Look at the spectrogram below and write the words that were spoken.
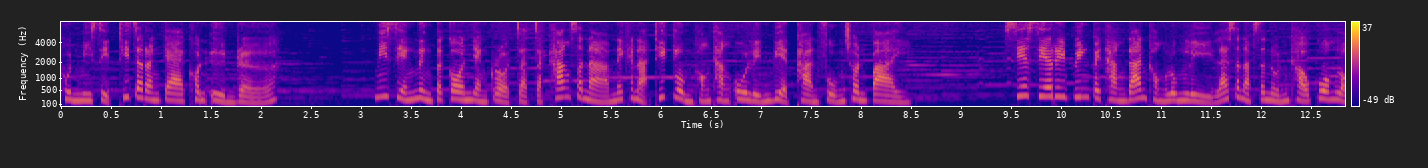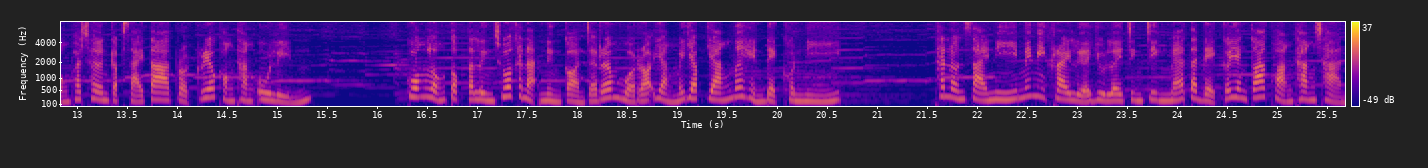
คุณมีสิทธิ์ที่จะรังแกคนอื่นเหรอ มีเสียงหนึ่งตะโกนอย่างโกรธจัดจากข้างสนามในขณะที่กลุ่มของทางอูหลินเบียดผ่านฝูงชนไป เซียเซียรีบวิ่งไปทางด้านของลุงหลี่ และสนับสนุนเขากวงหลงเผชิญกับสายตาโกรธเกรี้ยวของทางอูหลินกวงหลงตกตะลึงชั่วขณะหนึ่งก่อนจะเริ่มหัวเราะอย่างไม่ยับยั้งเมื่อเห็นเด็กคนนี้ ถนนสายนี้ไม่มีใครเหลืออยู่เลยจริง ๆ แม้แต่เด็กก็ยังกล้าขวางทางฉัน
